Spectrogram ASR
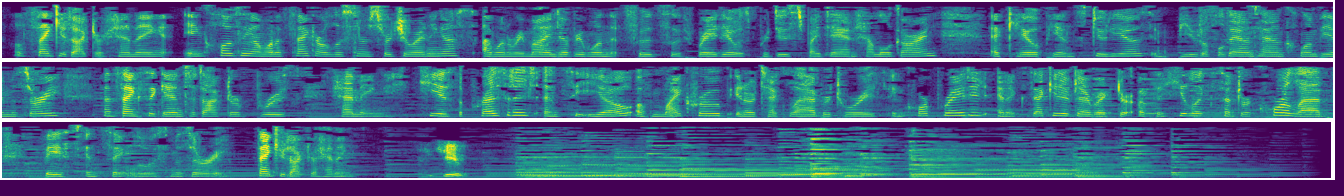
Well, thank you, Dr. Hemming. In closing, I want to thank our listeners for joining us. I want to remind everyone that Food Sleuth Radio is produced by Dan Hemmelgarn at KOPN Studios in beautiful downtown Columbia, Missouri. And thanks again to Dr. Bruce Hemming. He is the president and CEO of Microbe Inotech Laboratories Incorporated and executive director of the Helix Center Core Lab based in St. Louis, Missouri. Thank you, Dr. Hemming. Thank you.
